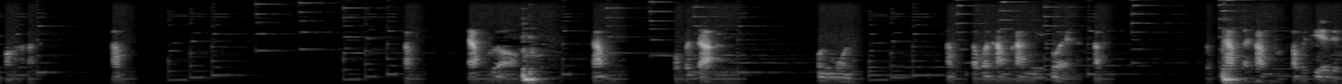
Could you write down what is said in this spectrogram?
เข้าหาครับครับแอปเพื่อออกครับผมก็จะหมุนครับแล้วก็ทำข้างนี้ด้วยนะครับกดแท็บนะครับเข้าไปที่ Edit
